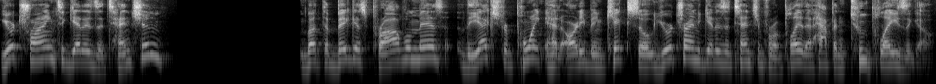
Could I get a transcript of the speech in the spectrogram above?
you're trying to get his attention. But the biggest problem is the extra point had already been kicked. So you're trying to get his attention from a play that happened two plays ago.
